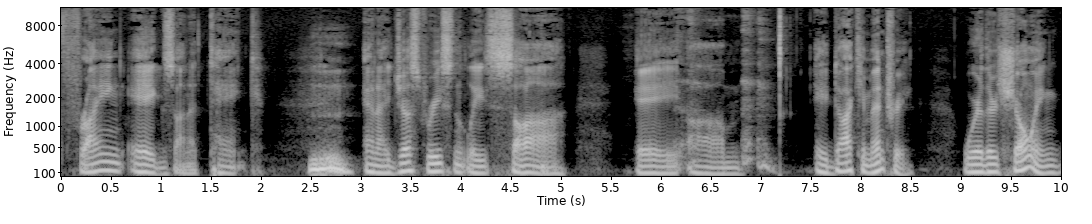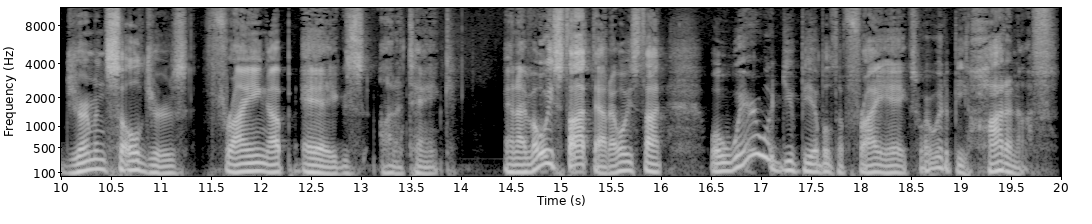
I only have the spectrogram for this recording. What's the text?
frying eggs on a tank. And I just recently saw a um, a documentary where they're showing German soldiers frying up eggs on a tank. And I've always thought that. I always thought, well, where would you be able to fry eggs? Where would it be hot enough?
